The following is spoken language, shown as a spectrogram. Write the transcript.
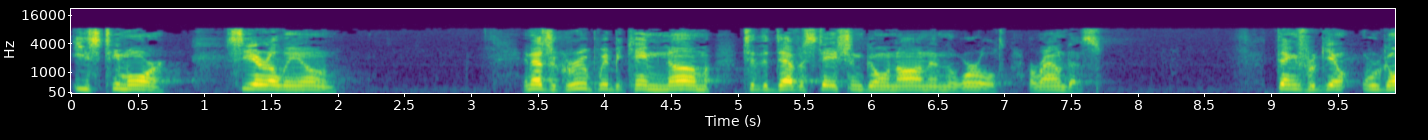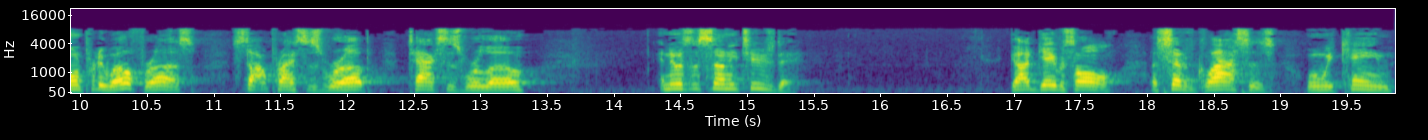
East Timor, Sierra Leone. And as a group, we became numb to the devastation going on in the world around us. Things were, get, were going pretty well for us. Stock prices were up, taxes were low, and it was a sunny Tuesday. God gave us all a set of glasses when we came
